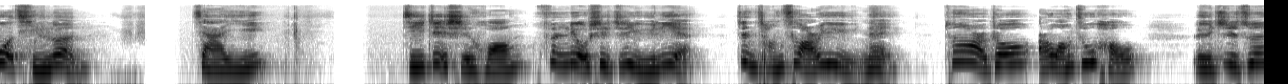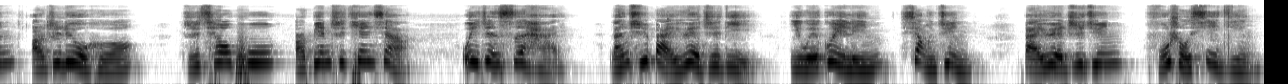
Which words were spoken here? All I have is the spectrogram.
过秦论》贾谊。及至始皇，奋六世之余烈，镇长策而御宇内，吞二周而亡诸侯，履至尊而治六合，执敲扑而鞭笞天下，威震四海，南取百越之地，以为桂林、象郡。百越之君，俯首系颈，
